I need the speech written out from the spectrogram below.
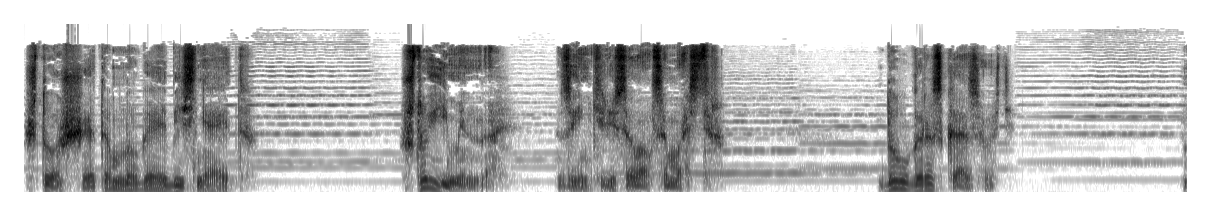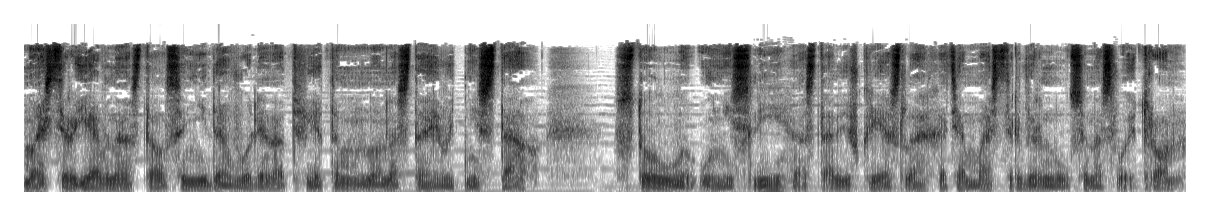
«Что ж, это многое объясняет». «Что именно?» — заинтересовался мастер. «Долго рассказывать». Мастер явно остался недоволен ответом, но настаивать не стал. Стол унесли, оставив кресло, хотя мастер вернулся на свой трон.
